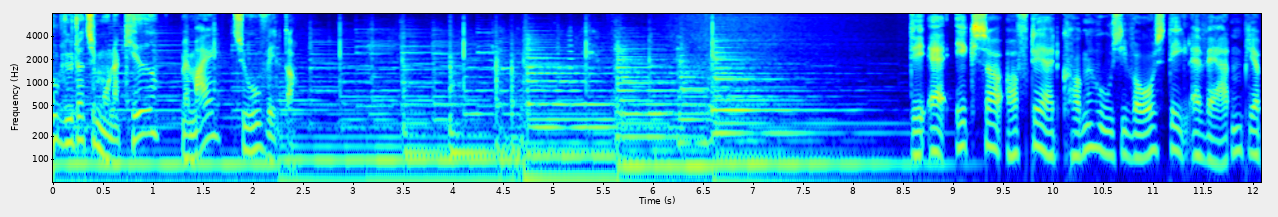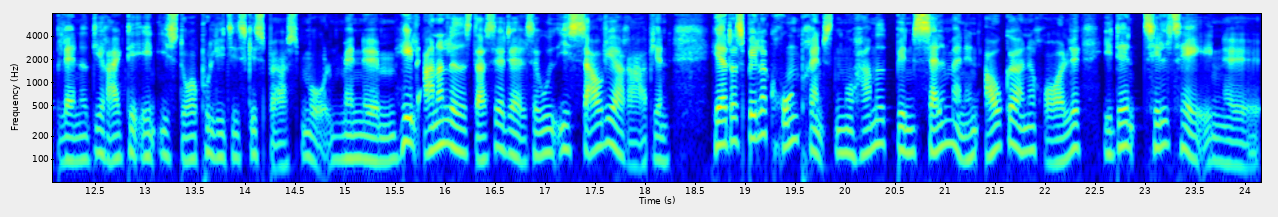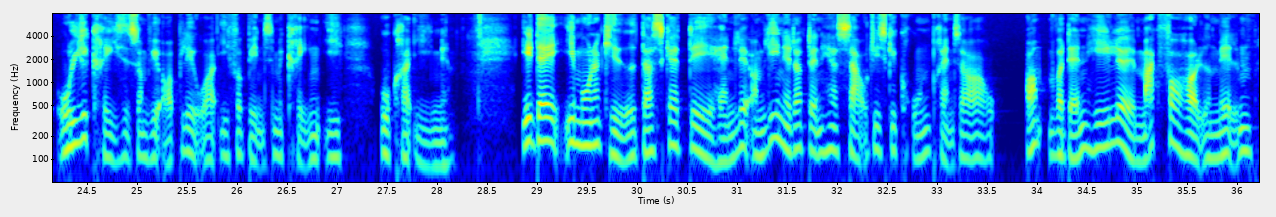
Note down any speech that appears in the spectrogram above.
Du lytter til Monarkiet med mig, Tue Vinter. Det er ikke så ofte, at kongehus i vores del af verden bliver blandet direkte ind i store politiske spørgsmål, men øhm, helt anderledes der ser det altså ud i Saudi-Arabien. Her der spiller kronprinsen Mohammed bin Salman en afgørende rolle i den tiltagende øh, oliekrise, som vi oplever i forbindelse med krigen i Ukraine. I dag i monarkiet, der skal det handle om lige netop den her saudiske kronprins og om, hvordan hele magtforholdet mellem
